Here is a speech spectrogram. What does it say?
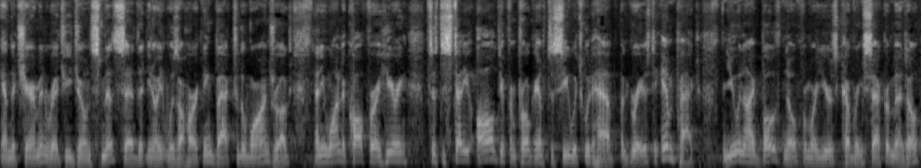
and the chairman, Reggie Jones Smith, said that, you know, it was a harkening back to the war on drugs, and he wanted to call for a hearing just to study all different programs to see which would have a greatest impact. You and I both know from our years covering Sacramento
